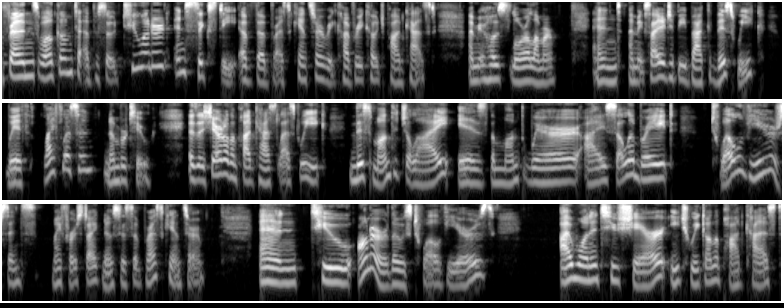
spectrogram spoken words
friends. Welcome to episode 260 of the Breast Cancer Recovery Coach podcast. I'm your host, Laura Lummer, and I'm excited to be back this week with life lesson number two. As I shared on the podcast last week, this month, July, is the month where I celebrate 12 years since my first diagnosis of breast cancer. And to honor those 12 years, I wanted to share each week on the podcast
